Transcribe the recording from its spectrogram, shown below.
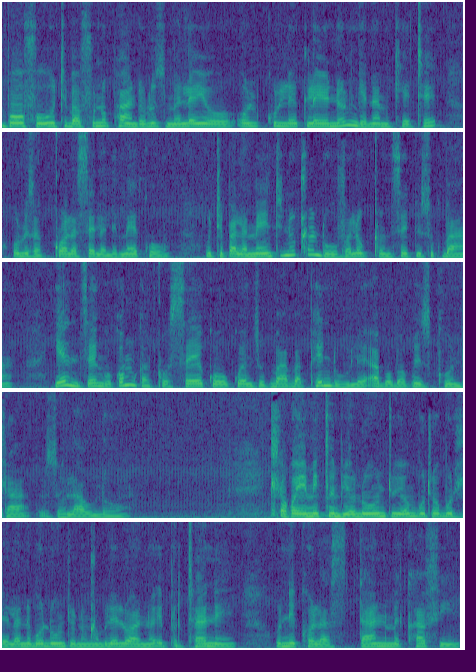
mpofu uthi bafuna uphando oluzimeleyo olukhululekileyo nolungenamkhethe oluza kuqwalasela le meko uthi ipalamente inoxanduva lokuqinisekisa ukuba yenze ngokomgaqoseko ukwenza ukuba baphendule abo bakwizikhundla zolawulo. Intloko yemicimbi yoluntu yombutho wobudlelwane boluntu nonxibelelwano ebritane unicholas dan mccarthy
